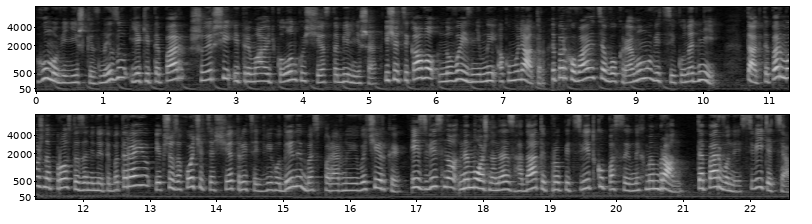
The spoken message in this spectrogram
гумові ніжки знизу, які тепер ширші і тримають колонку ще стабільніше. І що цікаво, новий знімний акумулятор тепер ховається в окремому відсіку на дні. Так, тепер можна просто замінити батарею, якщо захочеться ще 32 години безперервної вечірки. І, звісно, не можна не згадати про підсвітку пасивних мембран. Тепер вони світяться.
